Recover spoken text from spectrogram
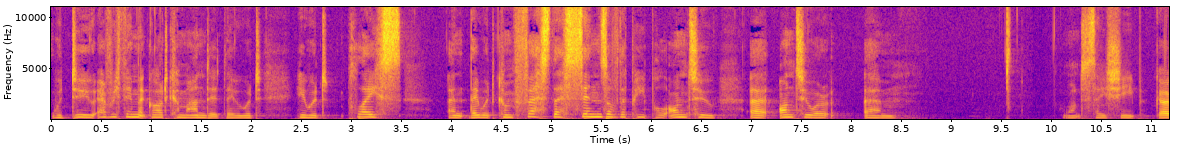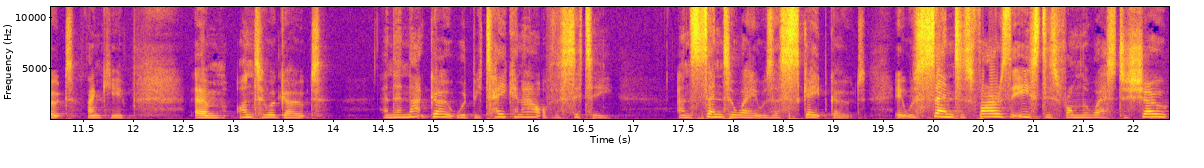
would do everything that God commanded. They would, he would place and they would confess their sins of the people onto, uh, onto a, um, I want to say sheep, goat, thank you, um, onto a goat. And then that goat would be taken out of the city and sent away. It was a scapegoat. It was sent as far as the east is from the west to show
